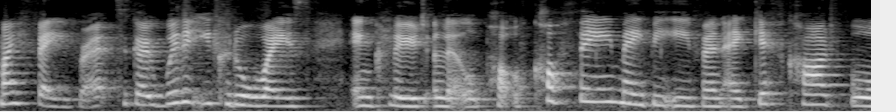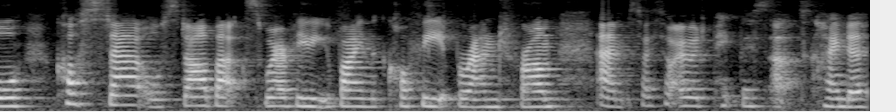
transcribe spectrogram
my favourite. To go with it, you could always include a little pot of coffee, maybe even a gift card for Costa or Starbucks, wherever you're buying the coffee brand from. Um, so I thought I would pick this up to kind of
